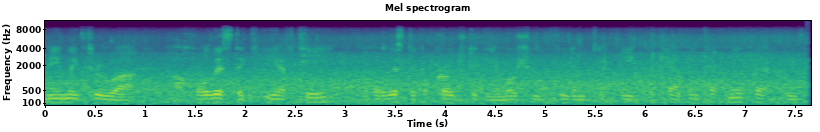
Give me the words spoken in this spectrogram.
mainly through a, a holistic EFT, a holistic approach to the emotional freedom technique, the tapping technique that we've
